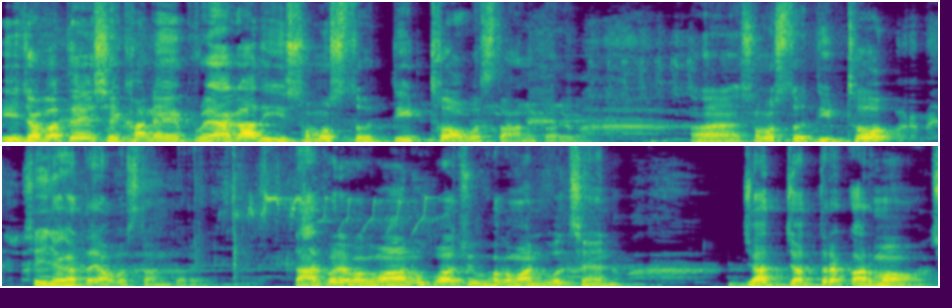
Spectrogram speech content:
এই জগতে সেখানে প্রয়াগাদি সমস্ত তীর্থ অবস্থান করে। হ্যাঁ সমস্ত তীর্থ সেই জায়গাতে অবস্থান করে। তারপরে ভগবান উপাচু, ভগবান বলছেন, যৎ যত্র কর্ম চ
